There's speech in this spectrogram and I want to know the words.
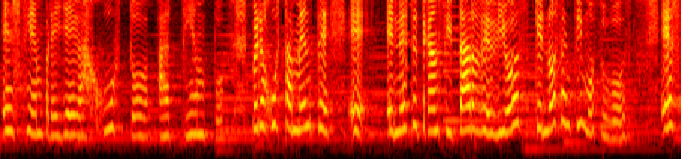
Él siempre llega justo a tiempo. Pero justamente eh, en ese transitar de Dios que no sentimos su voz. Es,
